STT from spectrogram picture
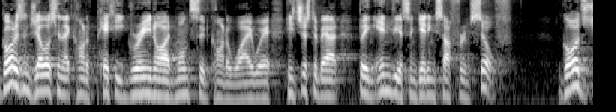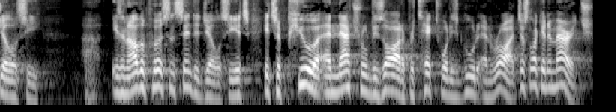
God isn't jealous in that kind of petty, green eyed, monstered kind of way where he's just about being envious and getting stuff for himself. God's jealousy uh, is an other person centered jealousy. It's, it's a pure and natural desire to protect what is good and right, just like in a marriage.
